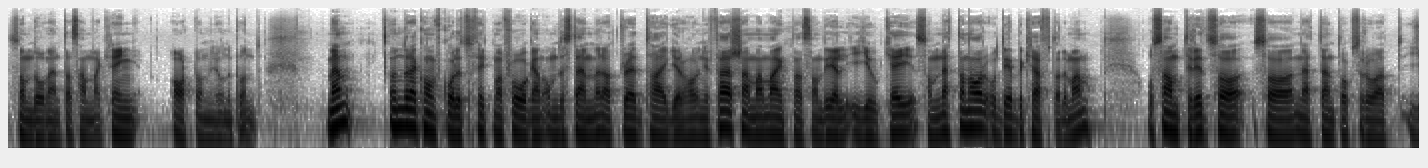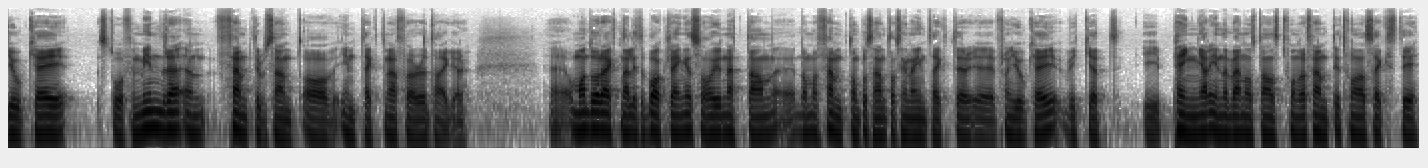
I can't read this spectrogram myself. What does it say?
som då väntas hamna kring 18 miljoner pund. Men under det här konfkålet så fick man frågan om det stämmer att Red Tiger har ungefär samma marknadsandel i UK som Netent har och det bekräftade man. Och samtidigt sa, sa NetEnt också då att UK står för mindre än 50% av intäkterna för Red Tiger. Eh, om man då räknar lite baklänges så har ju Nettan eh, de har 15% av sina intäkter eh, från UK, vilket i pengar innebär någonstans 250-260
